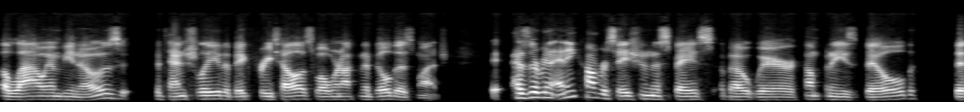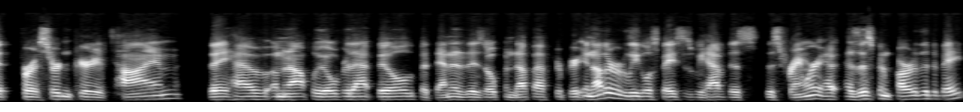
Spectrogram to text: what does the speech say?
allow MVNOs, potentially the big three tell us, well, we're not going to build as much. Has there been any conversation in this space about where companies build that for a certain period of time they have a monopoly over that build, but then it is opened up after. Period. In other legal spaces, we have this this framework. Has this been part of the debate?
